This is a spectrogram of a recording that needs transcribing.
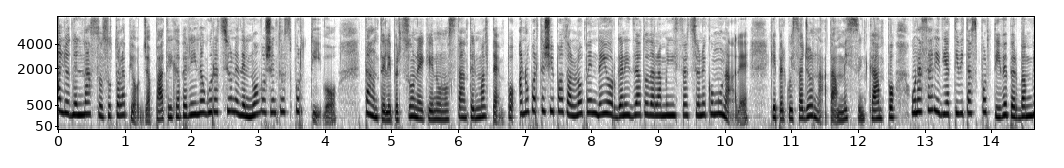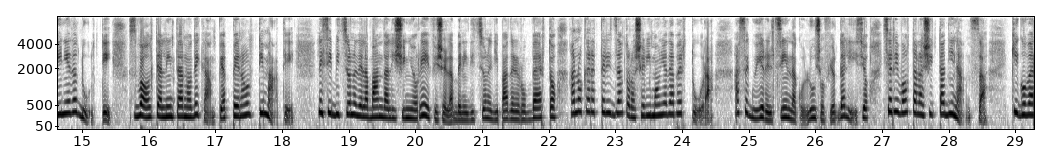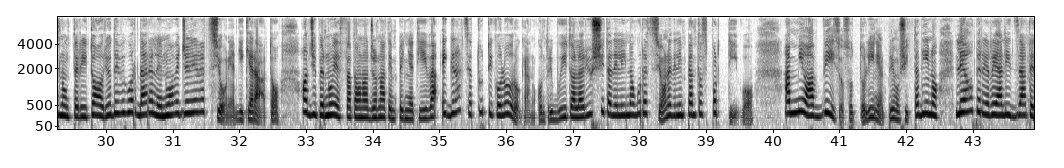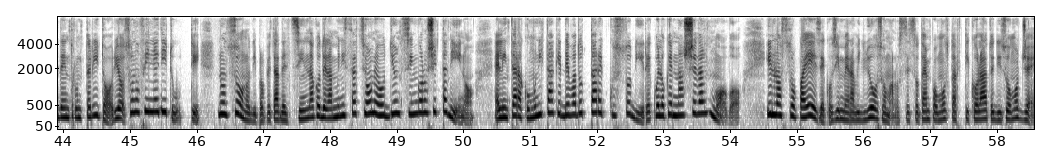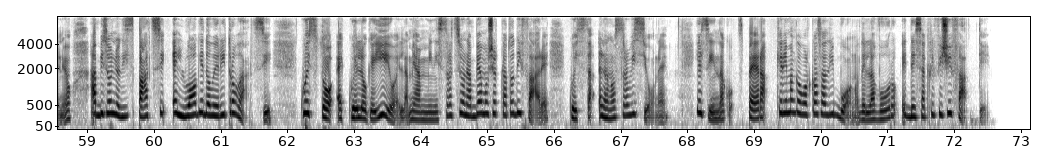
Taglio del nastro sotto la pioggia a Patrica per l'inaugurazione del nuovo centro sportivo. Tante le persone che, nonostante il maltempo, hanno partecipato all'Open Day organizzato dall'amministrazione comunale, che per questa giornata ha messo in campo una serie di attività sportive per bambini ed adulti, svolte all'interno dei campi appena ultimati. L'esibizione della banda Licinio Refice e la benedizione di padre Roberto hanno caratterizzato la cerimonia d'apertura. A seguire il sindaco Lucio Fiordalisio si è rivolto alla cittadinanza. Chi governa un territorio territorio deve guardare alle nuove generazioni, ha dichiarato. Oggi per noi è stata una giornata impegnativa e grazie a tutti coloro che hanno contribuito alla riuscita dell'inaugurazione dell'impianto sportivo. A mio avviso, sottolinea il primo cittadino, le opere realizzate dentro un territorio sono figlie di tutti, non sono di proprietà del sindaco, dell'amministrazione o di un singolo cittadino. È l'intera comunità che deve adottare e custodire quello che nasce dal nuovo. Il nostro paese, così meraviglioso ma allo stesso tempo molto articolato e disomogeneo, ha bisogno di spazi e luoghi dove ritrovarsi. Questo è quello che io e la mia amministrazione abbiamo cercato di fare, questa è la nostra visione. Il sindaco spera che rimanga qualcosa di buono del lavoro e dei sacrifici fatti.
